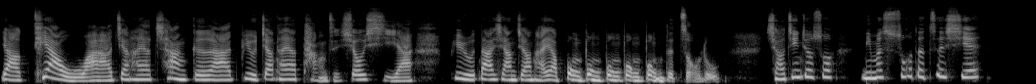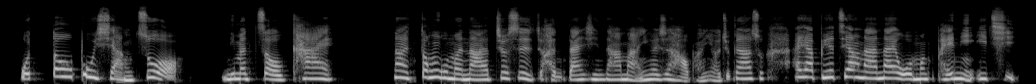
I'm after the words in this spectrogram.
要跳舞啊，叫他要唱歌啊，譬如叫他要躺着休息啊，譬如大象叫他要蹦蹦蹦蹦蹦的走路。小金就说：“你们说的这些，我都不想做，你们走开。”那动物们呢、啊，就是很担心他嘛，因为是好朋友，就跟他说：“哎呀，别这样啦，来，我们陪你一起。”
